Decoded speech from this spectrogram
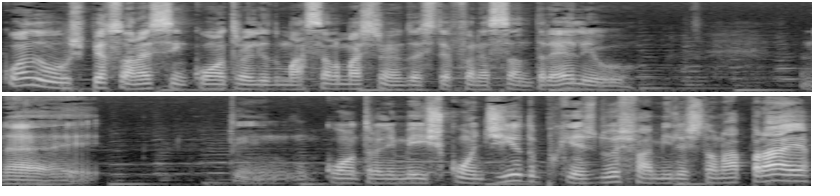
quando os personagens se encontram ali do Marcelo Mastroianni e da Stefania Sandrelli, o, né, tem um encontro ali meio escondido porque as duas famílias estão na praia.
